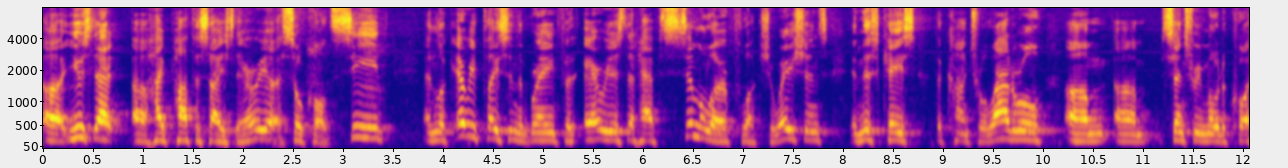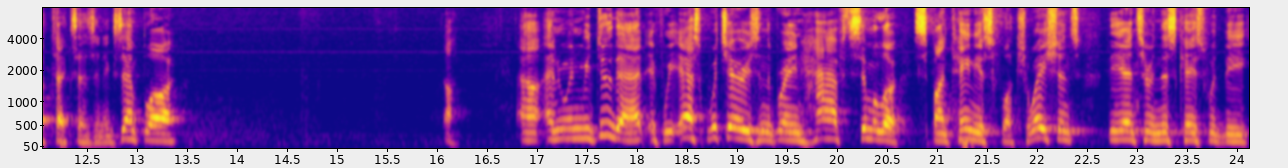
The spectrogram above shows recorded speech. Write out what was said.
uh, use that uh, hypothesized area, a so-called seed, and look every place in the brain for areas that have similar fluctuations. In this case, the contralateral um, um, sensory motor cortex as an exemplar, Uh, and when we do that, if we ask which areas in the brain have similar spontaneous fluctuations, the answer in this case would be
